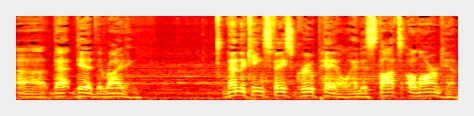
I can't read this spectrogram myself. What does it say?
uh, that did the writing. Then the king's face grew pale, and his thoughts alarmed him,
